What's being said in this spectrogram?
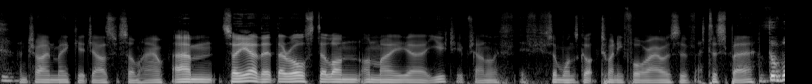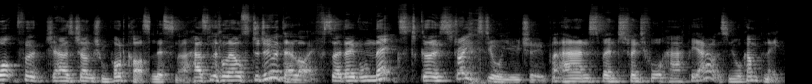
and try and make it jazz somehow. Um, so yeah, they're, they're all still on on my uh, YouTube channel if, if someone's got 24 hours of to spare. The Watford Jazz Junction podcast listener has little else to do with their life, so they will next go straight to your YouTube and spend 24 happy hours in your company.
